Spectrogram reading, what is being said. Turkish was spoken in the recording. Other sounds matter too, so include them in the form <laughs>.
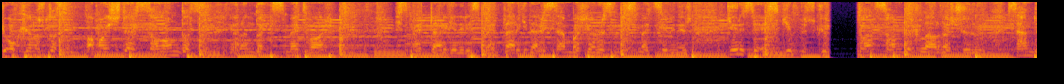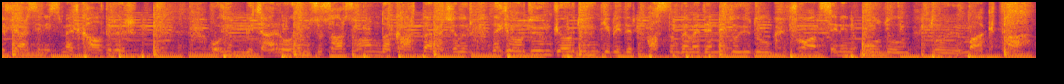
Sanki okyanustasın ama işte salondasın. Yanında İsmet var. Hizmetler gelir hizmetler gider. Sen başarırsın İsmet sevinir. Gerisi eski püskül sandıklarda çürür. Sen düşersin İsmet kaldırır. Oyun biter oyun susar sonunda kartlar açılır. Ne gördüğüm gördüğüm gibidir. Aslında ve de ne duyduğum şu an senin olduğun duymakta.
